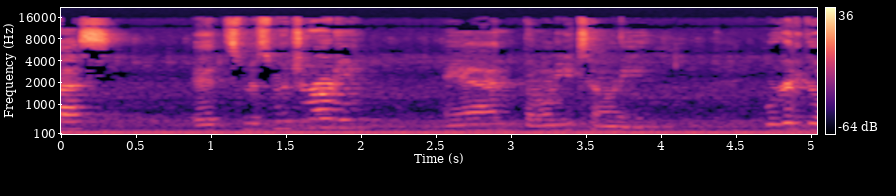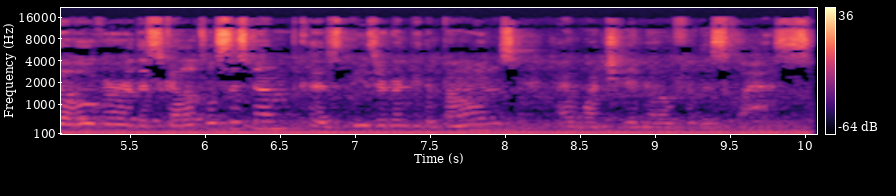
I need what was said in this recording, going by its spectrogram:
class. It's Miss Mucciarone and Bony Tony. We're gonna go over the skeletal system because these are gonna be the bones I want you to know for this class.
